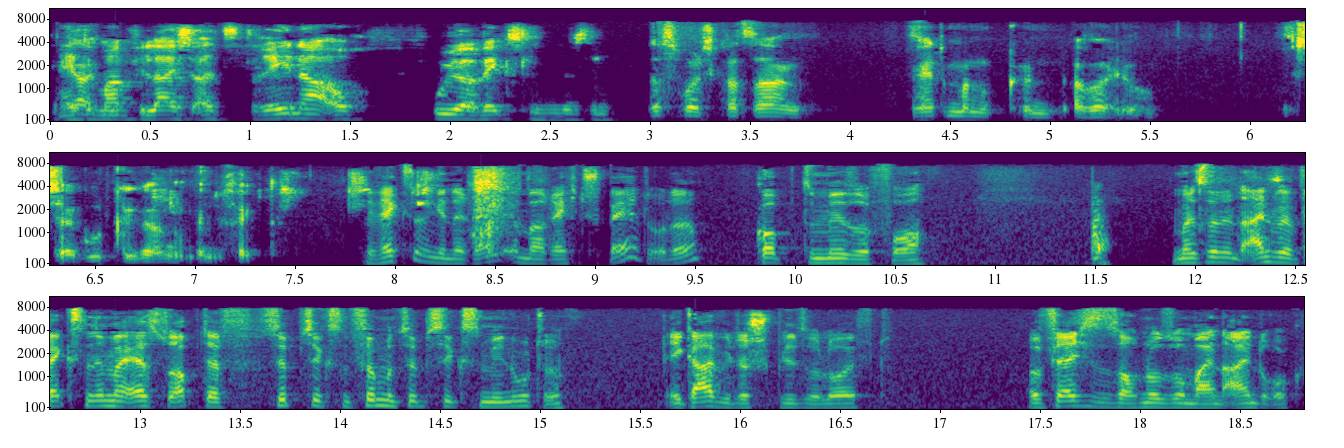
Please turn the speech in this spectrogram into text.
Hätte Ja. man vielleicht als Trainer auch früher wechseln müssen. Das wollte ich gerade sagen. Hätte man können, aber jo, ist ja gut gegangen im Endeffekt. Wir wechseln generell immer recht spät, oder? Kommt mir so vor. Man ist so den einen, wir wechseln immer erst so ab der 70., 75. Minute. Egal wie das Spiel so läuft. Aber vielleicht ist es auch nur so mein Eindruck.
